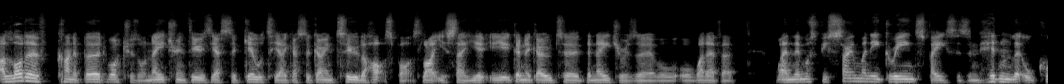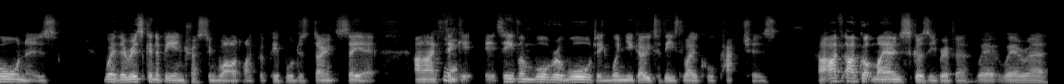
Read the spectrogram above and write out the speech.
a lot of kind of bird watchers or nature enthusiasts are guilty i guess of going to the hotspots like you say you, are going to go to the nature reserve or, or whatever when there must be so many green spaces and hidden little corners where there is going to be interesting wildlife, but people just don't see it. And I think yeah. it, it's even more rewarding when you go to these local patches. I've, I've got my own Scuzzy River where, where, uh, where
